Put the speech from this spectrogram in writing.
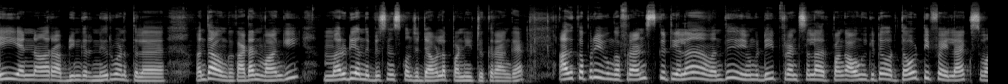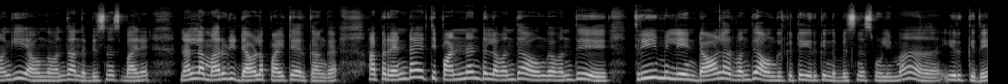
ஐஎன்ஆர் அப்படிங்கிற நிறுவனத்தில் வந்து அவங்க கடன் வாங்கி மறுபடியும் அந்த பிஸ்னஸ் கொஞ்சம் டெவலப் பண்ணிகிட்ருக்குறாங்க இருக்கிறாங்க அதுக்கப்புறம் இவங்க ஃப்ரெண்ட்ஸ் கிட்டேலாம் வந்து இவங்க டீப் ஃப்ரெண்ட்ஸ் எல்லாம் இருப்பாங்க. அவங்கக்கிட்ட ஒரு தேர்ட்டி ஃபைவ் லேக்ஸ் வாங்கி அவங்க வந்து அந்த பிஸ்னஸ் பய நல்லா மறுபடியும் டெவலப் ஆகிட்டே இருக்காங்க. அப்போ ரெண்டாயிரத்தி பன்னெண்டில் வந்து அவங்க வந்து த்ரீ மில்லியன் டாலர் வந்து அவங்கக்கிட்ட இருக்குது இந்த பிஸ்னஸ் மூலிமா இருக்குது.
